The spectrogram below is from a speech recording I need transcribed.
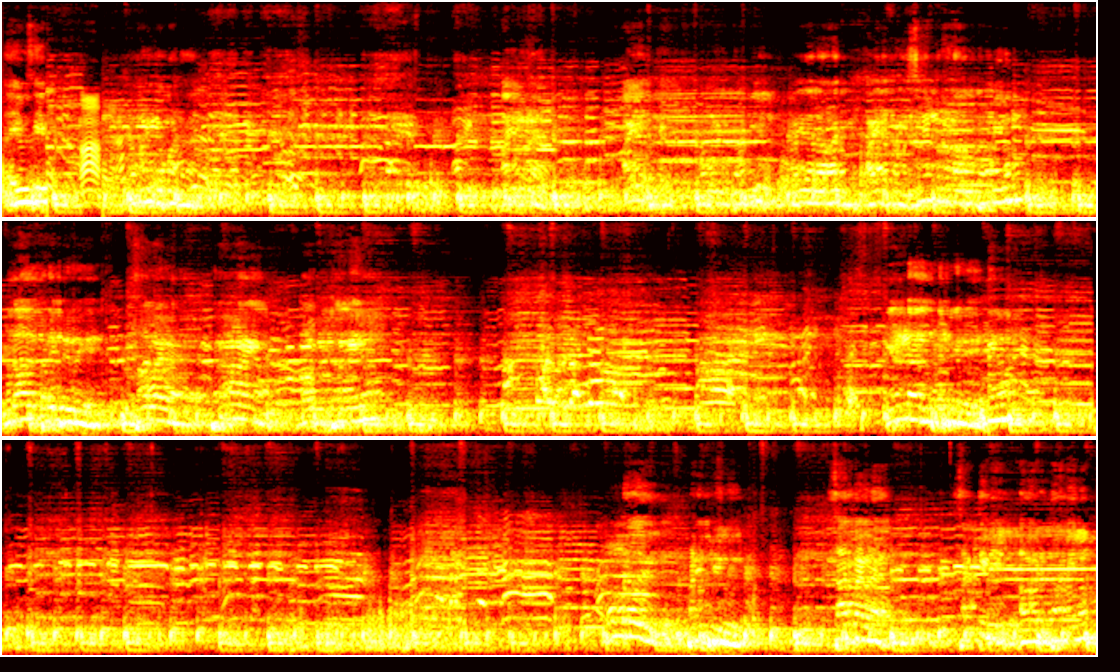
தயவு செய்து கமாண்ட் கமாண்டர் ஆயுதப்படை, ஆயுதப்படை அவர்கள் தலைமையிலும் ஆயுதப்படை ஆயுதப்படை சினேந்திரன் அவர்கள் தலைமையிலும் முதலாவது படைப்பிரிவு சார்பாக பிரமநாயகம் அவர்கள் தலைமையிலும் இரண்டாவது படைப்பிரிவு மூன்றாவது படைப்பிரிவு சார்பாக சக்திவேல் அவர்கள் தலைமையிலும்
